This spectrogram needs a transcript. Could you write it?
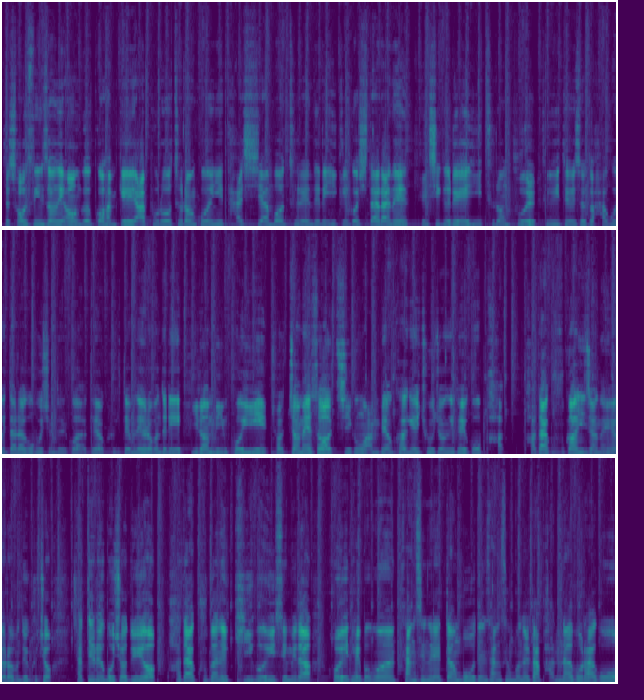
자, 저스틴 선의 언급과 함께 앞으로 트론 코인이 다시 한번 트렌드를 이끌 것이다 라는 게시글을 이불 트위터에서도 하고 있다라고 보시면 될 것 같아요. 그렇기 때문에 여러분들이 이런 밈코인 저점에서 지금 완벽하게 조정이 되고 바, 바닥 구간이잖아요, 여러분들. 그렇죠? 차트를 보셔도요. 바닥 구간을 기고 있습니다. 거의 대부분 상승을 했던 모든 상승분을 다 반납을 하고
